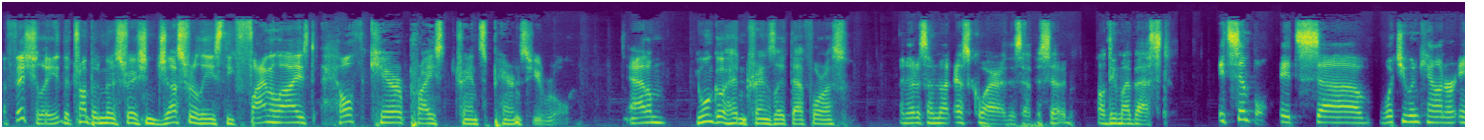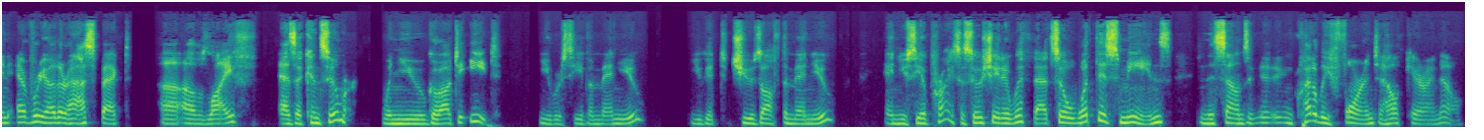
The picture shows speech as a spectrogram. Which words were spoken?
Officially, the Trump administration just released the finalized healthcare price transparency rule. Adam, you won't go ahead and translate that for us? I notice I'm not Esquire this episode. I'll do my best. It's simple. It's uh, what you encounter in every other aspect uh, of life as a consumer. When you go out to eat, you receive a menu, you get to choose off the menu, and you see a price associated with that. So, what this means, and this sounds incredibly foreign to healthcare, I know,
